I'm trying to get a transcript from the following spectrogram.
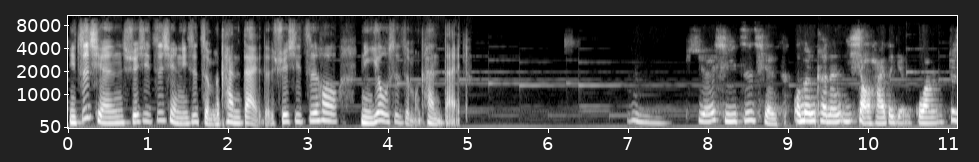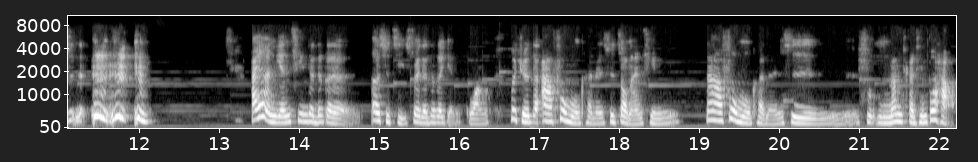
你之前学习之前你是怎么看待的？学习之后你又是怎么看待的？嗯，学习之前我们可能以小孩的眼光，就是。还很年轻的那个二十几岁的那个眼光，会觉得啊，父母可能是重男轻女，那父母可能是父那感情不好，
